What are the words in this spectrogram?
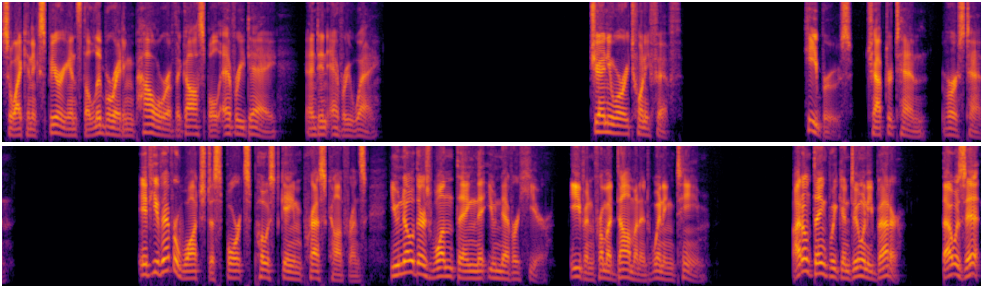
so I can experience the liberating power of the gospel every day and in every way. January 25th. Hebrews chapter 10, verse 10. If you've ever watched a sports post-game press conference, you know there's one thing that you never hear, even from a dominant winning team. I don't think we can do any better. That was it.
